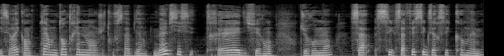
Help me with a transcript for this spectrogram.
Et c'est vrai qu'en termes d'entraînement, je trouve ça bien, même si c'est très différent du roman, ça, ça fait s'exercer quand même.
